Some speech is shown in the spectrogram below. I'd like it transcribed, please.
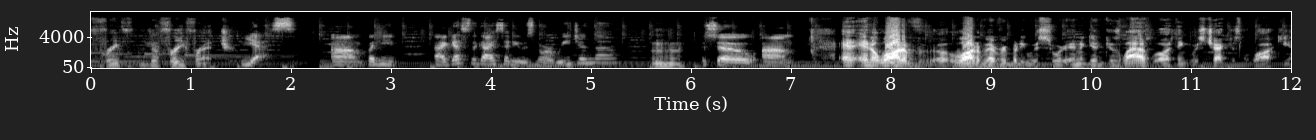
free the free French. yes um, but he i guess the guy said he was norwegian though Mm-hmm. so um, And and a lot of a lot of everybody was sort of and again because Laszlo I think was Czechoslovakian,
